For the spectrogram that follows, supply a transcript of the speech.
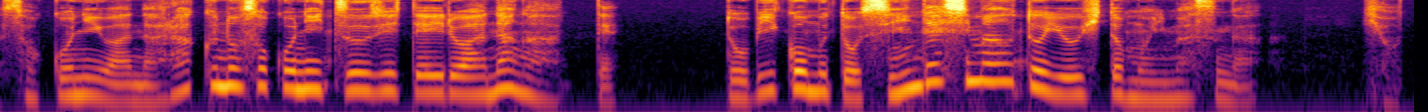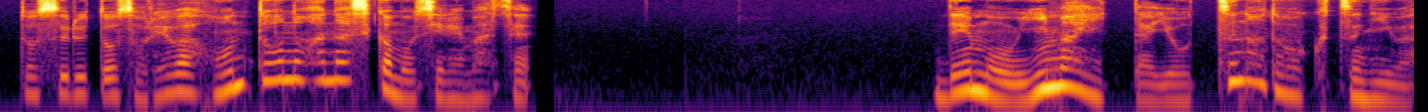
そこには奈落の底に通じている穴があって飛び込むと死んでしまうという人もいますがひょっとするとそれは本当の話かもしれません。でも今言った4つの洞窟には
